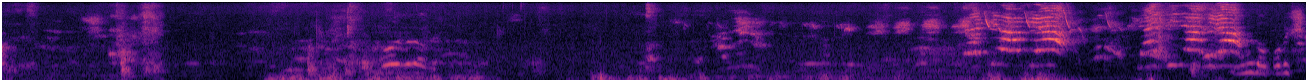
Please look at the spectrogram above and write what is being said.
you. 你知道去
